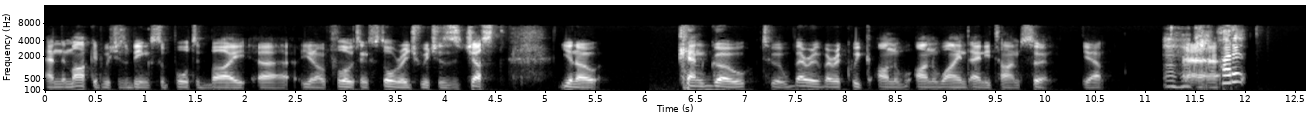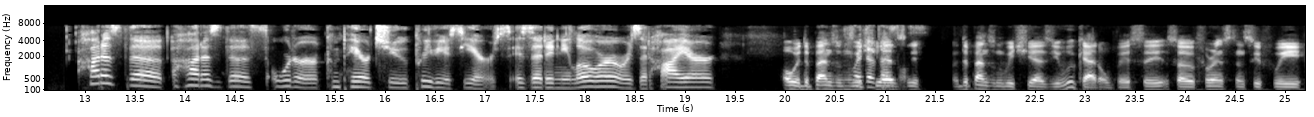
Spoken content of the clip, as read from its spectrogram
and the market which is being supported by uh, you know floating storage, which is just you know can go to a very very quick un- unwind anytime soon. Yeah. Mhm. Uh, How did how does the how does this order compare to previous years? Is it any lower or is it higher Oh, it depends on which years. You, it depends on which years you look at, obviously. So, for instance, if we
